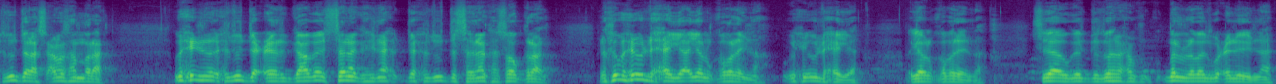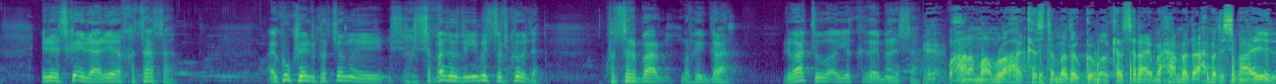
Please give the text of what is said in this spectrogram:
xuduudda laascanood ha maraan wixii xuduudda ceergaabe sanaag hina xuduudda sanaag ha soo galaan laakiin wixii u dhexeeya ayaanu qabanaynaa wixii u dhexeeya ayaanu qabanaynaa sidaa awgeed dadweyne waxaan mar labaad ugu celinaynaa inay iska ilaaliyaan khatarta ay ku keeni karto shaqadooda iyo mastarkooda kontrabaan markay galaan waxaana maamulaha kastamada gobolka sanaag maxamed axmed ismaaciil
